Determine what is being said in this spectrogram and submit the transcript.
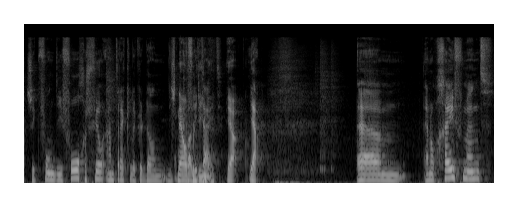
Dus ik vond die volgers veel aantrekkelijker dan die Snel kwaliteit. verdienen. Ja. Ehm, en op een gegeven moment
